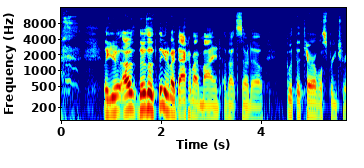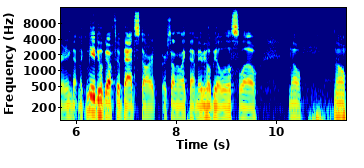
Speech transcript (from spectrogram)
like you, I was there's a thing in my back of my mind about Soto with the terrible spring training that like maybe he'll go off to a bad start or something like that. Maybe he'll be a little slow. No, no,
